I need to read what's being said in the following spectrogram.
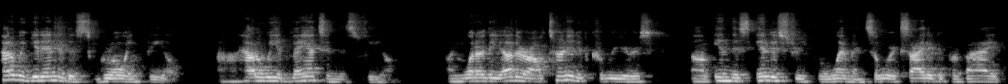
how do we get into this growing field? Uh, how do we advance in this field? And what are the other alternative careers um, in this industry for women? So we're excited to provide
